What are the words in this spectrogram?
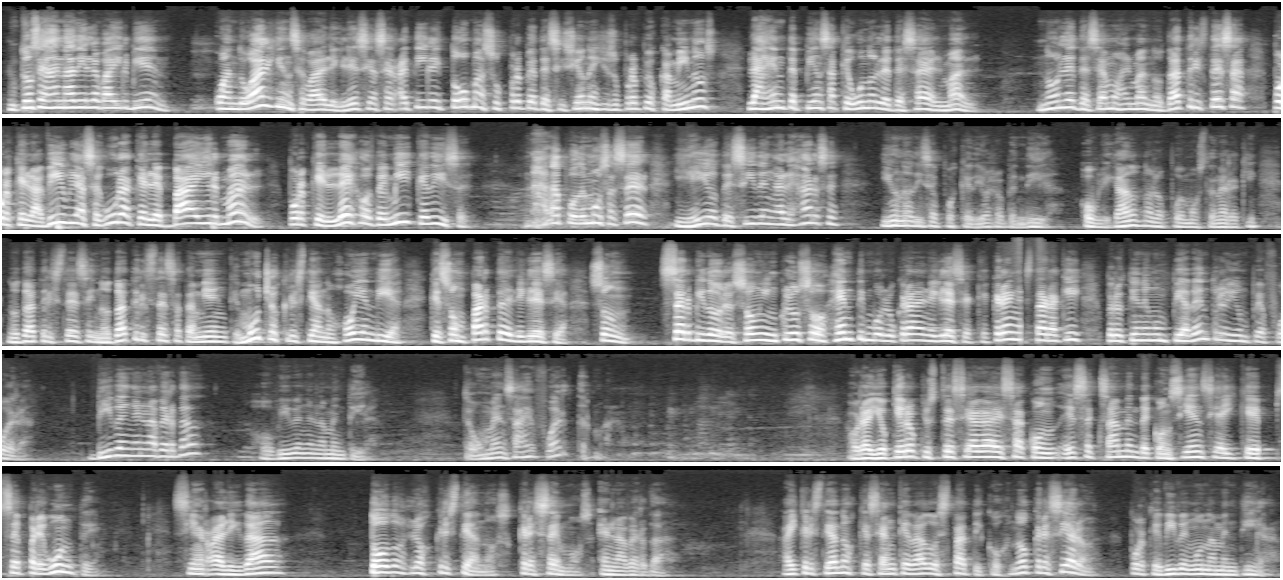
Entonces a nadie le va a ir bien. Cuando alguien se va de la iglesia, se retira y toma sus propias decisiones y sus propios caminos, la gente piensa que uno les desea el mal. No les deseamos el mal, nos da tristeza porque la Biblia asegura que les va a ir mal, porque lejos de mí, ¿qué dice? Nada podemos hacer. Y ellos deciden alejarse y uno dice, pues que Dios los bendiga obligados no los podemos tener aquí. Nos da tristeza y nos da tristeza también que muchos cristianos hoy en día que son parte de la iglesia, son servidores, son incluso gente involucrada en la iglesia, que creen estar aquí, pero tienen un pie adentro y un pie afuera. ¿Viven en la verdad o viven en la mentira? Este es un mensaje fuerte, hermano. Ahora yo quiero que usted se haga esa, ese examen de conciencia y que se pregunte, si en realidad todos los cristianos crecemos en la verdad. Hay cristianos que se han quedado estáticos, no crecieron porque viven una mentira.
